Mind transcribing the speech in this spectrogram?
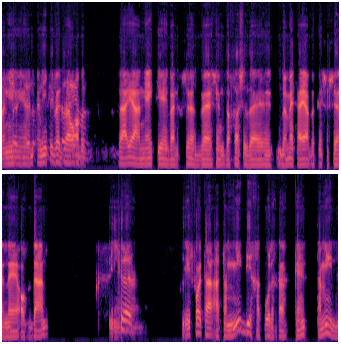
אני הייתי בזה הרבה, זה היה, אני הייתי, ואני חושב שאני זוכר שזה באמת היה בקשר של אה, אובדן. כן. יש פה את ה... תמיד יחכו לך, כן? תמיד.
